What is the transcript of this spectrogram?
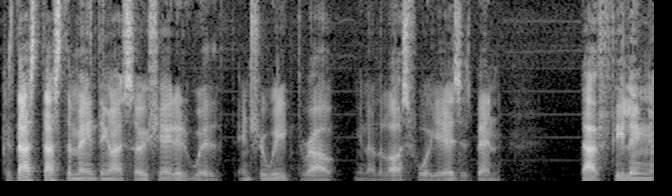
because that's that's the main thing I associated with intro week throughout you know the last four years has been that feeling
